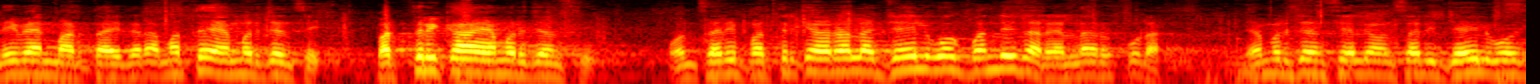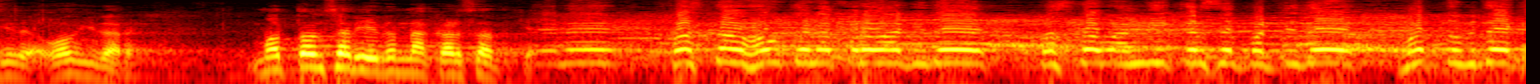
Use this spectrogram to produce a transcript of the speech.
ನೀವೇನ್ ಮಾಡ್ತಾ ಇದ್ದೀರಾ? ಮತ್ತೆ ಎಮರ್ಜೆನ್ಸಿ ಪತ್ರಿಕಾ ಎಮರ್ಜೆನ್ಸಿ ಒಂದ್ಸರಿ ಪತ್ರಿಕೆಯವರೆಲ್ಲ ಜೈಲ್ಗೆ ಹೋಗಿ ಬಂದಿದ್ದಾರೆ, ಎಲ್ಲರೂ ಕೂಡ. ಎಮರ್ಜೆನ್ಸಿಯಲ್ಲಿ ಒಂದ್ಸರಿ ಜೈಲ್ಗೆ ಹೋಗಿ ಹೋಗಿದ್ದಾರೆ. ಮತ್ತೊಂದ್ಸರಿ ಇದನ್ನ ಕಳಿಸೋದಕ್ಕೆ. ಪ್ರಸ್ತಾವ ಹೌದನ ಪರವಾಗಿದೆ ಪ್ರಸ್ತಾವ ಅಂಗೀಕರಿಸಲ್ಪಟ್ಟಿದೆ ಮತ್ತು ವಿಧೇಯಕ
